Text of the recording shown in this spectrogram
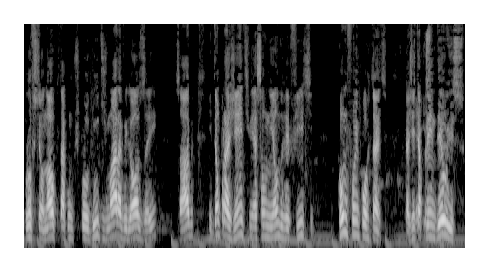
profissional que está com os produtos maravilhosos aí, sabe? Então, para a gente, essa união do Refit, como foi importante? Que a gente É isso. aprendeu isso,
